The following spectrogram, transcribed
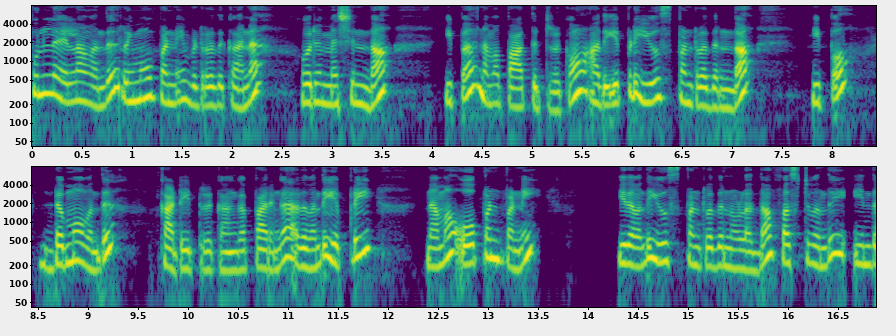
புல்லையெல்லாம் வந்து ரிமூவ் பண்ணி விடுறதுக்கான ஒரு மெஷின் தான் இப்போ நம்ம பார்த்துட்ருக்கோம் அது எப்படி யூஸ் பண்ணுறதுன்னு தான் இப்போது டெமோ வந்து காட்டிகிட்ருக்காங்க பாருங்கள் அதை வந்து எப்படி நம்ம ஓப்பன் பண்ணி இதை வந்து யூஸ் பண்ணுறதுன்னு உள்ளது தான். ஃபஸ்ட்டு வந்து இந்த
